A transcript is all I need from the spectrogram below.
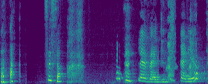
c'est ça. la vague. Allez hop.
